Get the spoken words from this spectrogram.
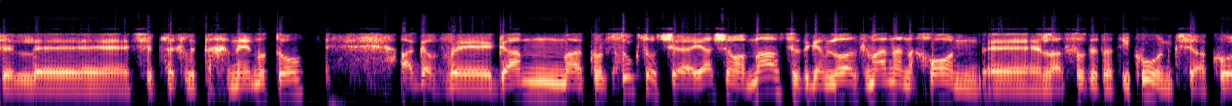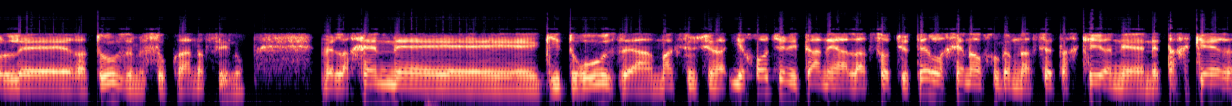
של, אה, שצריך לתכנן אותו. אגב, אה, גם הקונסטרוקטור שהיה שם אמר שזה גם לא הזמן הנכון אה, לעשות את התיקון, כשהכול אה, רטוב, זה מסוכן אפילו. ולכן אה, גידרו, זה המקסימום ש... יכול להיות שניתן היה לעשות יותר, לכן אנחנו גם נעשה תחקיר, נתחקר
